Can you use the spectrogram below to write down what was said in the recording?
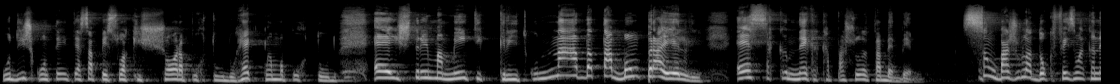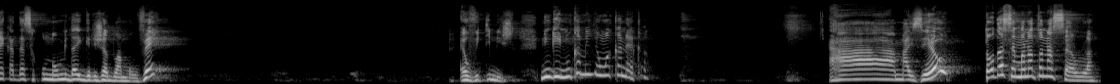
O descontente é essa pessoa que chora por tudo, reclama por tudo, é extremamente crítico, nada tá bom para ele. Essa caneca que a pastora tá bebendo. São bajulador que fez uma caneca dessa com o nome da Igreja do Amor, vê? É o vitimista. Ninguém nunca me deu uma caneca. Ah, mas eu toda semana estou na célula.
